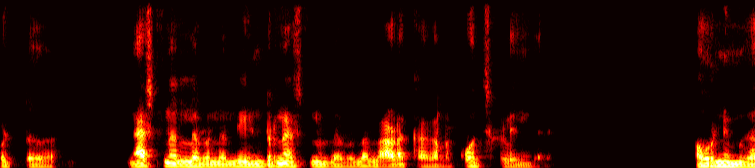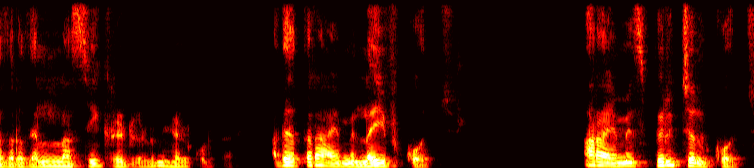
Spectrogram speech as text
ಬಟ್ ನ್ಯಾಷನಲ್ ಲೆವೆಲಲ್ಲಿ, ಇಂಟರ್ನ್ಯಾಷನಲ್ ಲೆವೆಲಲ್ಲಿ ಆಡೋಕ್ಕಾಗಲ್ಲ ಕೋಚ್ಗಳಿಲ್ಲದೆ ಅವ್ರು ನಿಮ್ಗೆ ಅದರದ್ದೆಲ್ಲ ಸೀಕ್ರೆಟ್ಗಳನ್ನು ಹೇಳ್ಕೊಡ್ತಾರೆ. ಅದೇ ಥರ I am a life coach, or I am a spiritual coach.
